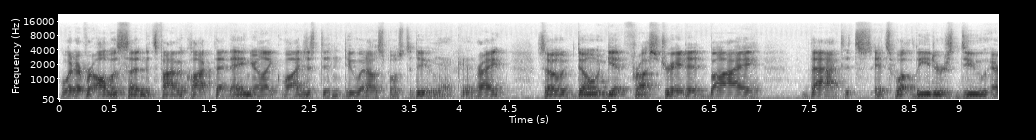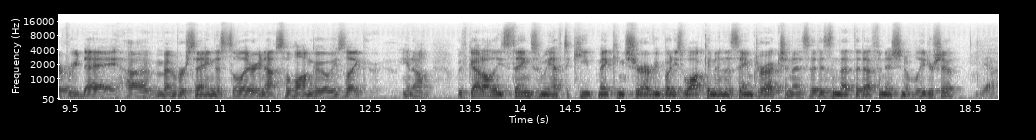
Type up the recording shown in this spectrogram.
whatever. All of a sudden it's five o'clock that day and you're like, well, I just didn't do what I was supposed to do. Yeah, good. Right? So don't get frustrated by that. It's it's what leaders do every day. I remember saying this to Larry not so long ago. He's like, you know, we've got all these things and we have to keep making sure everybody's walking in the same direction. I said, isn't that the definition of leadership? Yeah.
